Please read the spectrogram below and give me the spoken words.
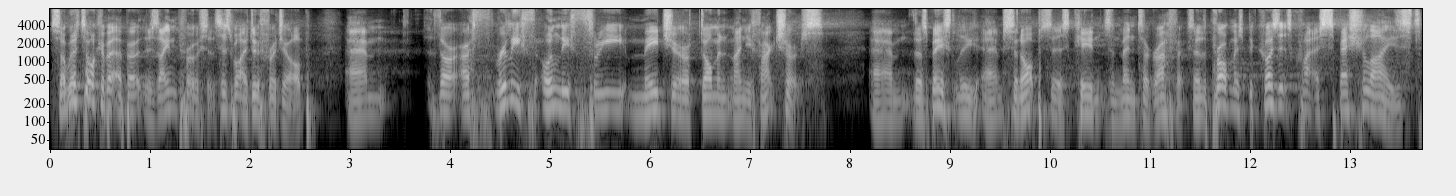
So I'm going to talk a bit about the design process. This is what I do for a job. Um, there are th really th only three major dominant manufacturers. Um, there's basically um, Synopsys, Cadence, and Mentor Graphics. Now the problem is because it's quite a specialized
